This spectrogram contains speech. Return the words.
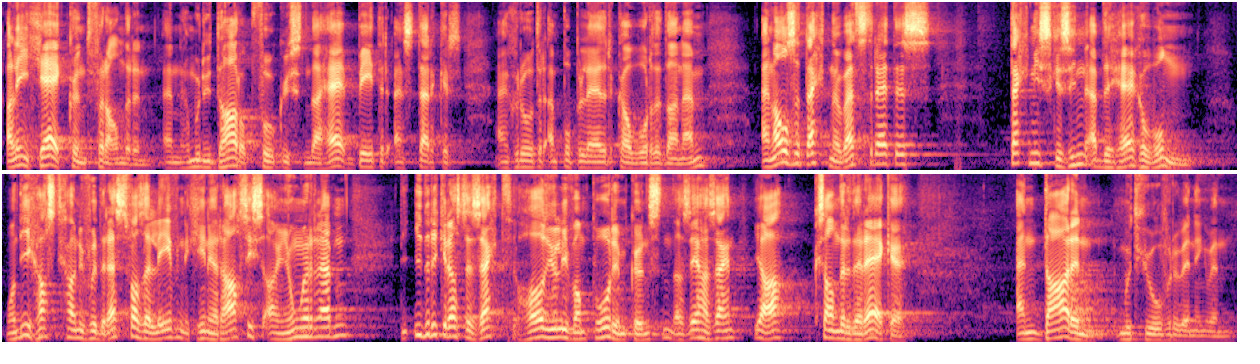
Alleen jij kunt veranderen. En je moet je daarop focussen. Dat hij beter en sterker en groter en populairder kan worden dan hem. En als het echt een wedstrijd is, technisch gezien heb jij gewonnen. Want die gast gaat nu voor de rest van zijn leven generaties aan jongeren hebben, die iedere keer als ze zegt, houden jullie van podiumkunsten, dat zij gaan zeggen, ja, Xander de Rijke. En daarin moet je overwinning winnen.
